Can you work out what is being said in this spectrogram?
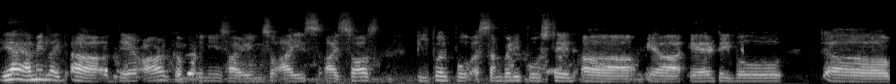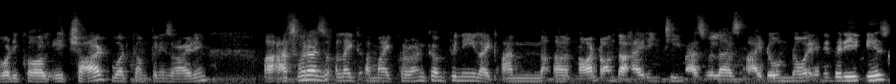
Yeah, I mean, like uh, there are companies hiring. So I, I saw people, po- somebody posted uh, uh, Airtable, uh, what do you call a chart, what companies are hiring. Uh, as far as like uh, my current company, like I'm uh, not on the hiring team as well as I don't know anybody is,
